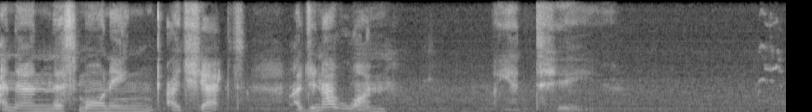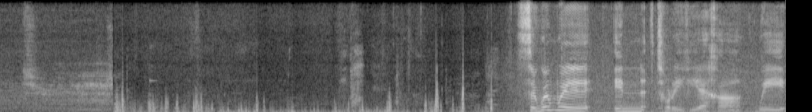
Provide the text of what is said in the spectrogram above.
And then this morning I checked, I didn't have one, I had two. So when we're in Torrevieja, we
